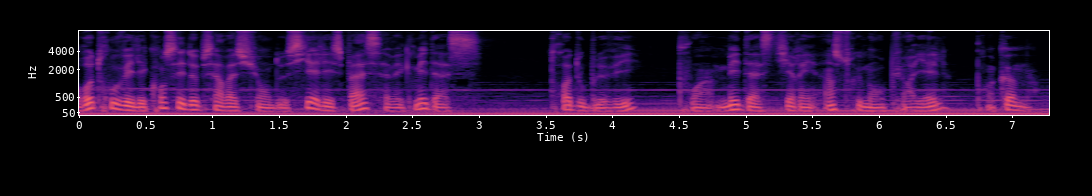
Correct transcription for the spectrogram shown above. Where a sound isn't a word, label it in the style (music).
Retrouvez les conseils d'observation de ciel espace avec MEDAS. www.medas-instrument pluriel.com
